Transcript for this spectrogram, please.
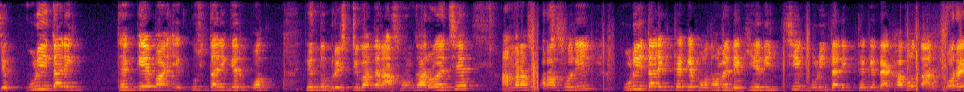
যে কুড়ি তারিখ থেকে বা একুশ তারিখের পর কিন্তু বৃষ্টিপাতের আশঙ্কা রয়েছে। আমরা সরাসরি কুড়ি তারিখ থেকে প্রথমে দেখিয়ে দিচ্ছি, কুড়ি তারিখ থেকে দেখাবো। তারপরে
